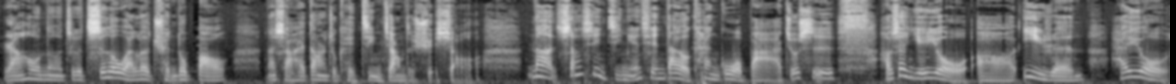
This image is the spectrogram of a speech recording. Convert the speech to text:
然后呢，这个吃喝玩乐全都包，那小孩当然就可以进这样的学校。那相信几年前大家有看过吧？就是好像也有啊、艺人还有。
